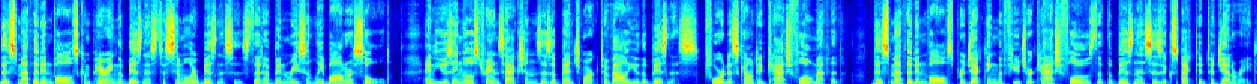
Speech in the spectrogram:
This method involves comparing the business to similar businesses that have been recently bought or sold, and using those transactions as a benchmark to value the business. 4 Discounted Cash Flow Method. This method involves projecting the future cash flows that the business is expected to generate,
